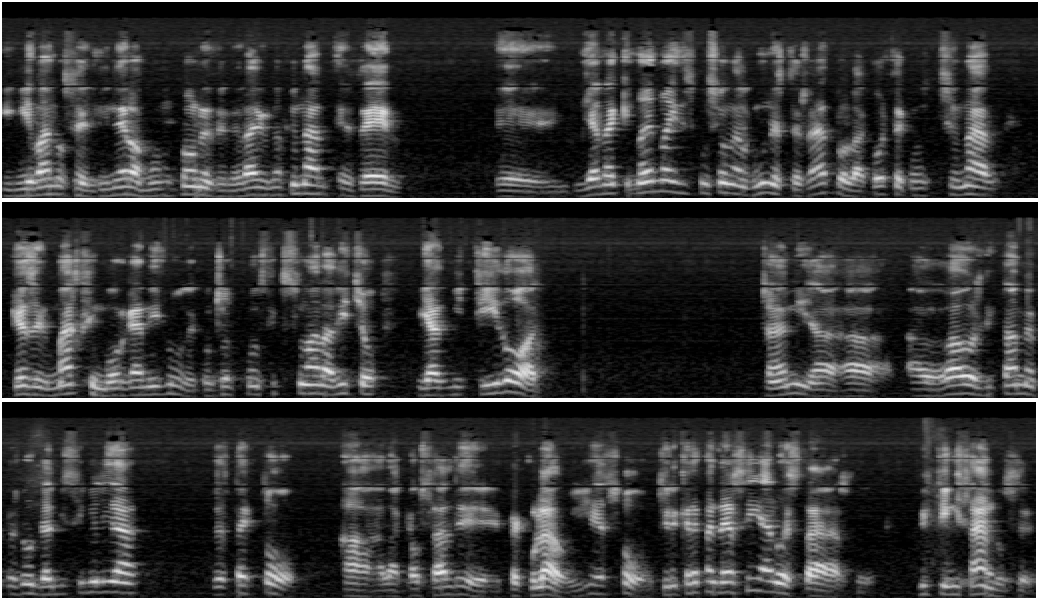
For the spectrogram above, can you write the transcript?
y llevándose el dinero a montones en el área nacional? Es él. Eh, ya no hay, no, hay, discusión alguna este rato. La Corte Constitucional, que es el máximo organismo de control constitucional, ha dicho y admitido, a, ha, dado el dictamen perdón, de admisibilidad respecto a, la causal de peculado. Y eso tiene que defenderse y ya no estar victimizándose.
